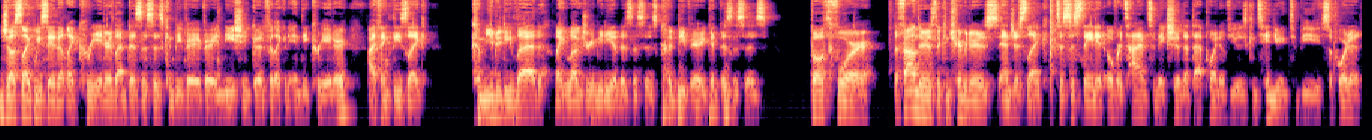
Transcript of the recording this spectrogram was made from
just like we say that like creator led businesses can be very, very niche and good for like an indie creator, I think these like community led like luxury media businesses could be very good businesses both for the founders, the contributors, and just like to sustain it over time to make sure that that point of view is continuing to be supported.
